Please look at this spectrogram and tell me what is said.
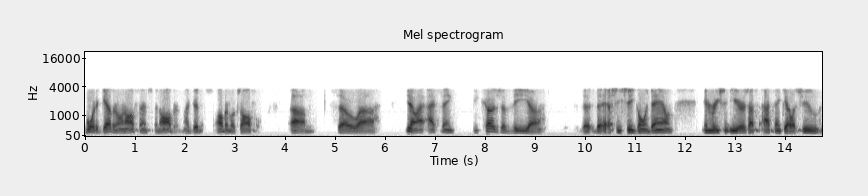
more together on offense than Auburn. My goodness, Auburn looks awful. Um, so, uh, you know, I, I think because of the uh, the the SEC going down in recent years, I, I think LSU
